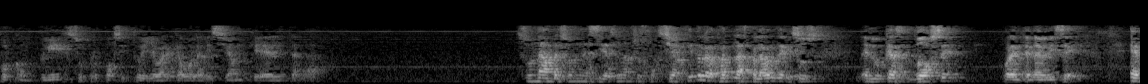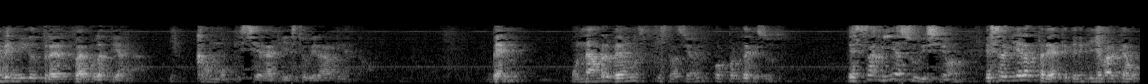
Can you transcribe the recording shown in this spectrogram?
por cumplir su propósito y llevar a cabo la visión que Él te ha dado. Es un hambre, es una necesidad, es una frustración. Fíjate las palabras de Jesús en Lucas 12, 49. Dice, he venido a traer fuego a la tierra y cómo quisiera que estuviera ardiendo. ¿Ven? Un hambre, ven una frustración por parte de Jesús. Él sabía su visión, él sabía la tarea que tiene que llevar a cabo.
